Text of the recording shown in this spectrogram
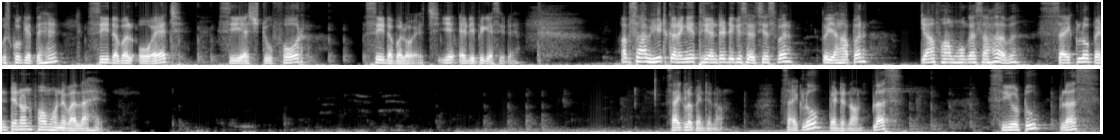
उसको कहते हैं C double O H C H two four C double O H ये एडिपिक एसिड है। अब साहब हीट करेंगे 300 डिग्री सेल्सियस पर। तो यहाँ पर क्या फॉर्म होगा साहब? साइक्लोपेंटेनॉन फॉर्म होने वाला है। Cyclopentanone cyclopentanone plus CO2 plus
